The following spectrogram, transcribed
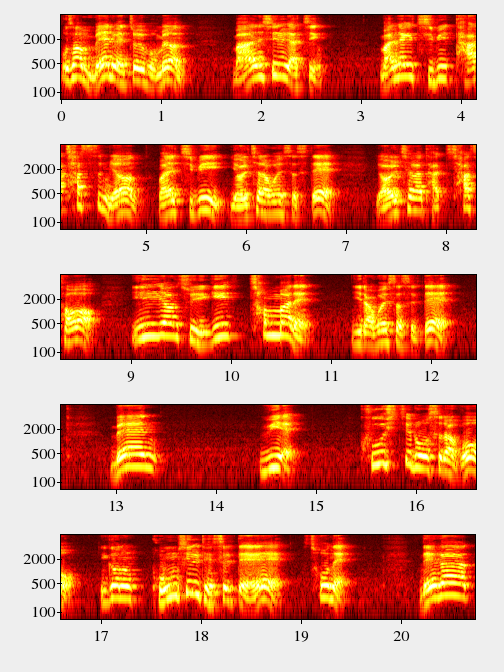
우선 맨 왼쪽에 보면 만실 야증 만약에 집이 다 찼으면 만약 집이 열채라고 했었을 때 열채가 다 차서 1년 수익이 천만 원이라고 했었을 때 맨 위에 쿠시로스라고 이거는 공실됐을 때의 손해. 내가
